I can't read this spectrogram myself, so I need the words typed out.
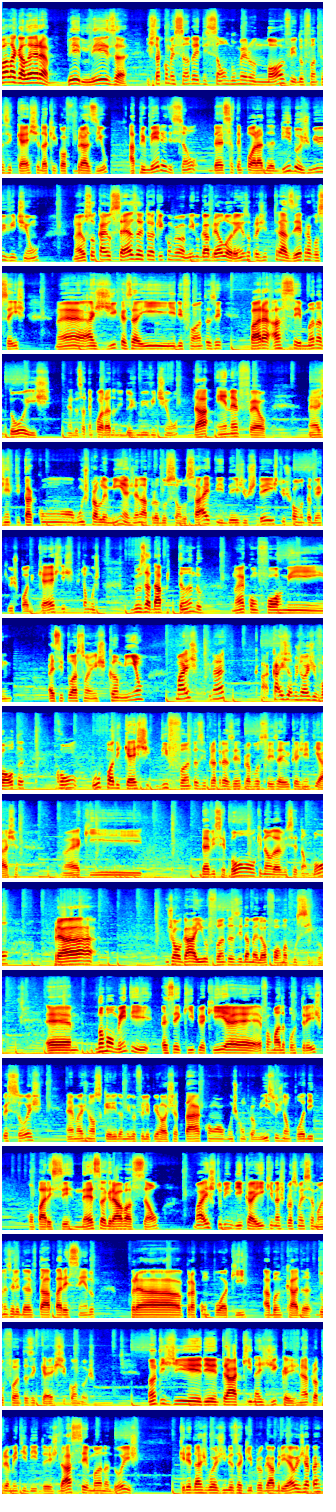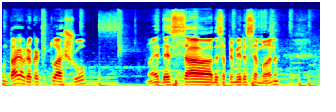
Fala galera, beleza? Está começando a edição número 9 do Fantasy Cast da Kickoff Brasil, a primeira edição dessa temporada de 2021. Não é? Eu sou Caio César e estou aqui com meu amigo Gabriel Lorenzo para a gente trazer para vocês né, as dicas aí de fantasy para a semana 2 né, dessa temporada de 2021 da NFL. Né, a gente está com alguns probleminhas né, na produção do site, desde os textos, como também aqui os podcasts. Estamos nos adaptando né, conforme as situações caminham, mas né, cá estamos nós de volta com o podcast de fantasy para trazer para vocês aí o que a gente acha não é que deve ser bom, que não deve ser tão bom, para jogar aí o fantasy da melhor forma possível. É, normalmente essa equipe aqui é, é formada por três pessoas, né, mas nosso querido amigo Felipe Rocha está com alguns compromissos, não pôde comparecer nessa gravação, mas tudo indica aí que nas próximas semanas ele deve estar tá aparecendo para compor aqui a bancada do Fantasy Cast conosco. Antes de, de entrar aqui nas dicas, né, propriamente ditas da semana 2, queria dar as boas-vindas aqui para o Gabriel e já perguntar, Gabriel, o que, é que tu achou não é, dessa, dessa primeira semana.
